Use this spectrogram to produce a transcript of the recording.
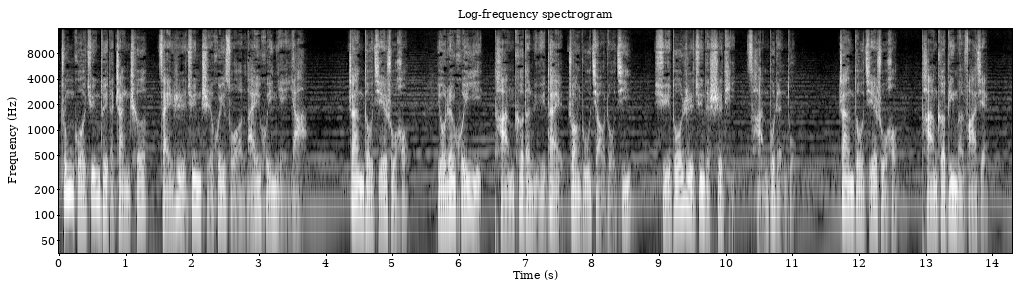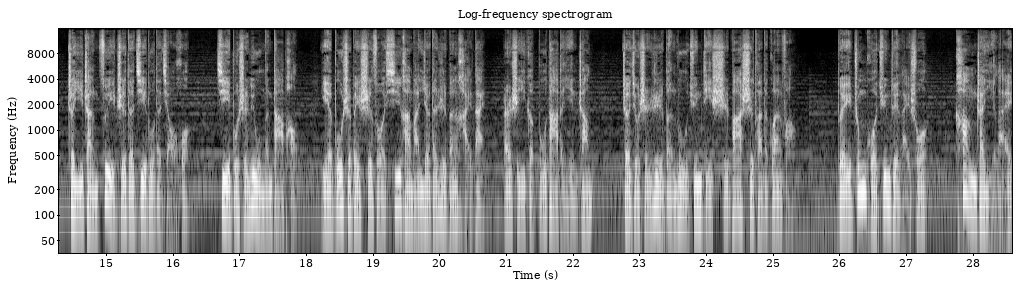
中国军队的战车在日军指挥所来回碾压。战斗结束后，有人回忆坦克的履带状如绞肉机，许多日军的尸体惨不忍睹。战斗结束后，坦克兵们发现。这一战最值得记录的缴获，既不是六门大炮，也不是被视作稀罕玩意儿的日本海带，而是一个不大的印章。这就是日本陆军第十八师团的官房。对中国军队来说，抗战以来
